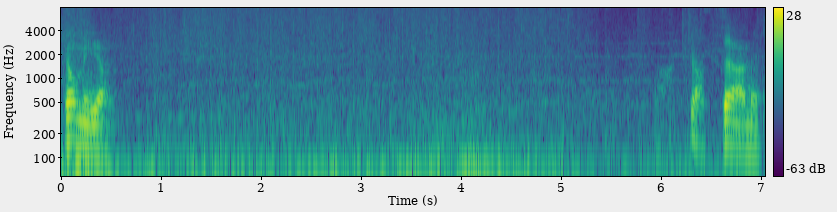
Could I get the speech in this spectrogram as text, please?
kill me here. Oh, God damn it.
